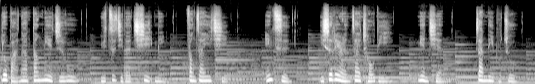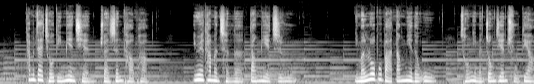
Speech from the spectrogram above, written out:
又把那当灭之物与自己的器皿放在一起，因此以色列人在仇敌面前站立不住。他们在仇敌面前转身逃跑，因为他们成了当灭之物。你们若不把当灭的物从你们中间除掉，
